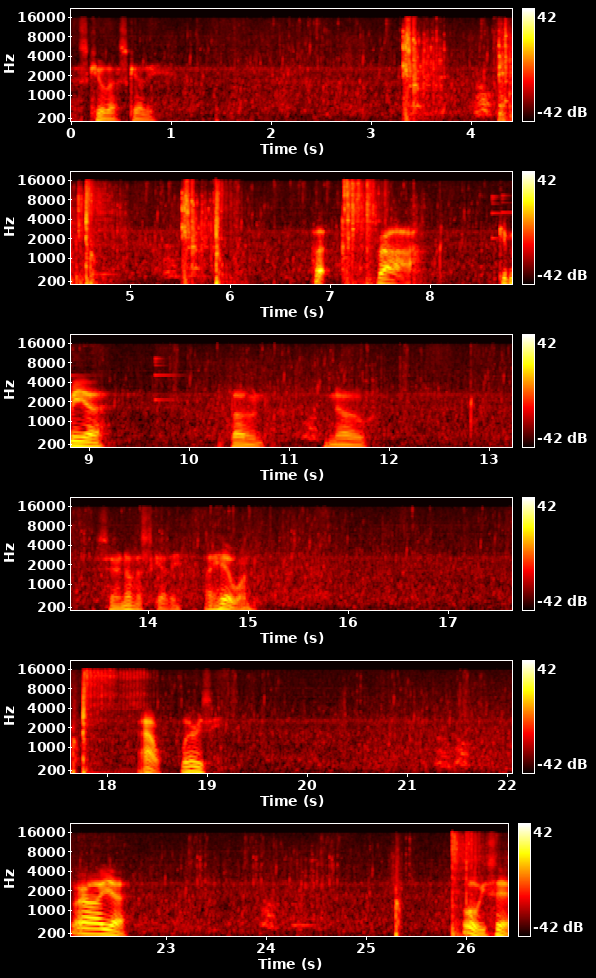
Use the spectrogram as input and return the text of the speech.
Let's kill that skelly. Rah! Give me a bone. No. Is there another skelly? I hear one. Ow! Where is he? Where are you? Oh, he's here.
